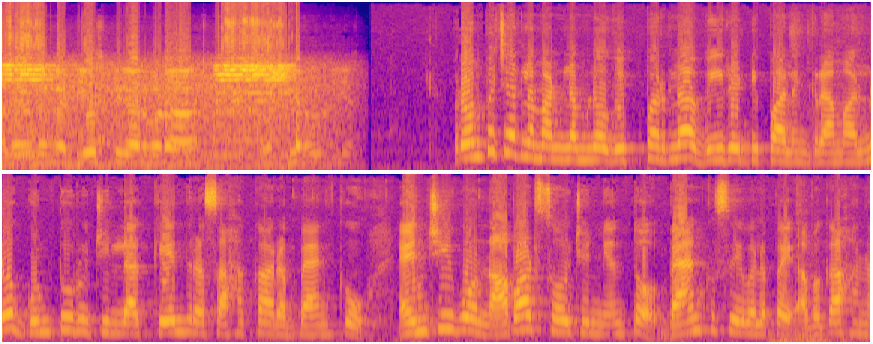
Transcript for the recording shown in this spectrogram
అదేవిధంగా డిఎస్పీ గారు కూడా ఎస్పీ రొంపిచెర్ల మండలంలో విప్పర్ల వీరెడ్డిపాలెం గ్రామాల్లో గుంటూరు జిల్లా కేంద్ర సహకార బ్యాంకు ఎన్జీఓ నాబార్డ్ సౌజన్యంతో బ్యాంకు సేవలపై అవగాహన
